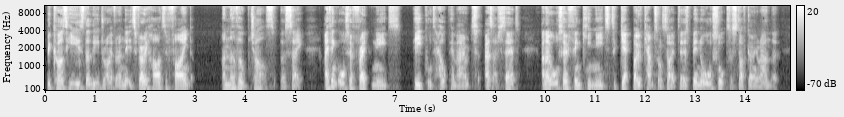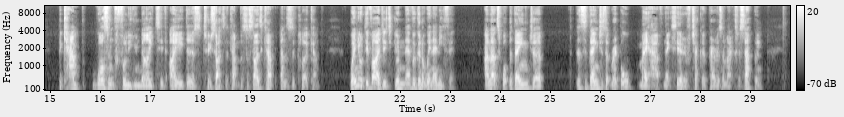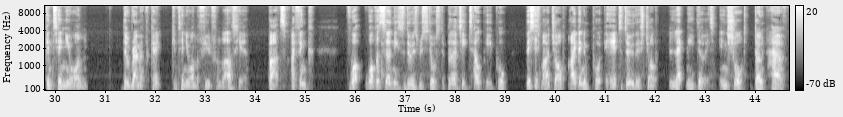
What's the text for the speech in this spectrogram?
because he is the lead driver, and it's very hard to find another Charles per se. I think also Fred needs people to help him out, as I've said. And I also think he needs to get both camps on side. There's been all sorts of stuff going around that the camp wasn't fully united, i.e., there's two sides of the camp. There's the Sainz camp and there's the clerk camp. When you're divided, you're never going to win anything. And that's what the danger, that's the dangers that Red Bull may have next year if Checo Perez and Max Verstappen continue on the ramificate, continue on the feud from last year. But I think what what Vasseur needs to do is restore stability. Tell people this is my job. I've been put here to do this job. Let me do it. In short, don't have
